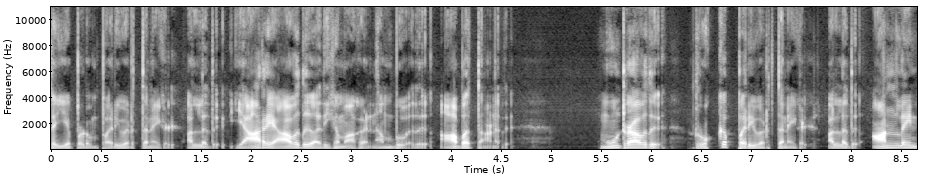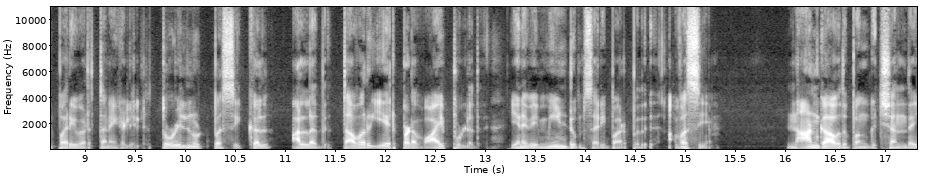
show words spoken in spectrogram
செய்யப்படும் பரிவர்த்தனைகள் அல்லது யாரையாவது அதிகமாக நம்புவது ஆபத்தானது. மூன்றாவது ரொக்க பரிவர்த்தனைகள் அல்லது ஆன்லைன் பரிவர்த்தனைகளில் தொழில்நுட்ப சிக்கல் அல்லது தவறு ஏற்பட வாய்ப்புள்ளது. எனவே மீண்டும் சரிபார்ப்பது அவசியம். நான்காவது பங்குச் சந்தை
